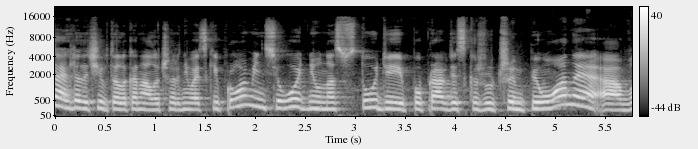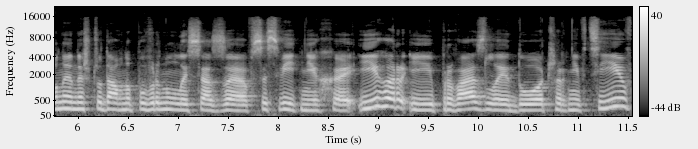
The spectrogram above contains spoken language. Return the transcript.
Вітаю глядачів телеканалу Чернівецький промінь. Сьогодні у нас в студії, по правді скажу, чемпіони. Вони нещодавно повернулися з всесвітніх ігор і привезли до Чернівців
